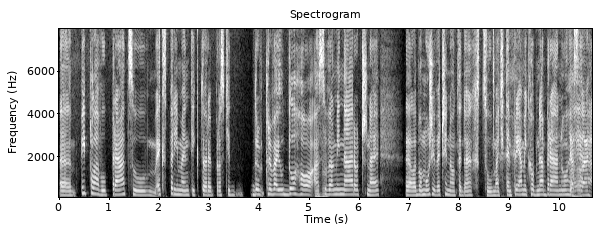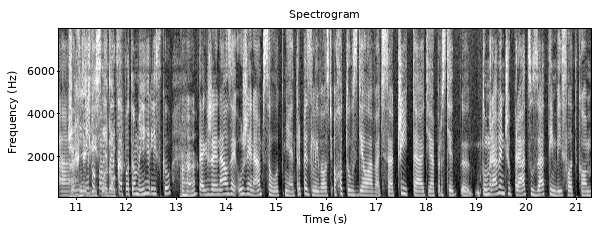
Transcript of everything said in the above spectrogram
e, piplavú prácu, experimenty, ktoré proste trvajú dlho a sú veľmi náročné e, lebo muži väčšinou teda chcú mať ten priamy kop na bránu hej, Jasné, a že hneď výsledok. sa po tom ihrisku. Takže naozaj už je absolútne trpezlivosť, ochotu vzdelávať sa, čítať a proste e, tú mravenčiu prácu za tým výsledkom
